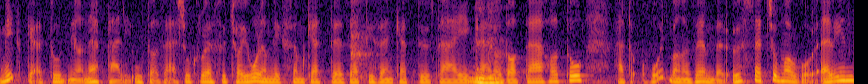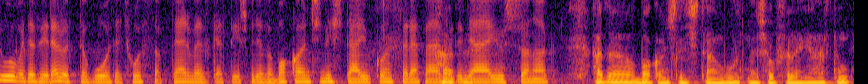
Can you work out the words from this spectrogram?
Mit kell tudni a nepáli utazásokról? Ez, hogyha jól emlékszem, 2012 tájékára datálható. Hát hogy van az ember összecsomagol, elindul, vagy azért előtte volt egy hosszabb tervezgetés, vagy ez a bakancs listájukon szerepelt, hát, hogy eljussanak? Hát a bakancs listán volt, mert sokfele jártunk,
